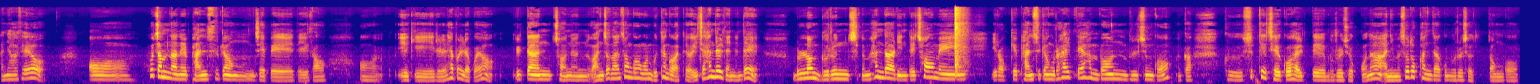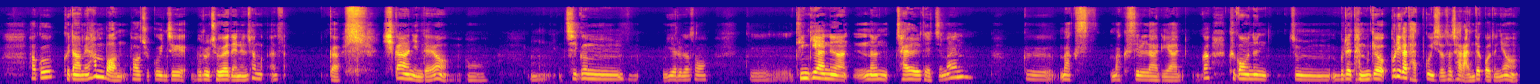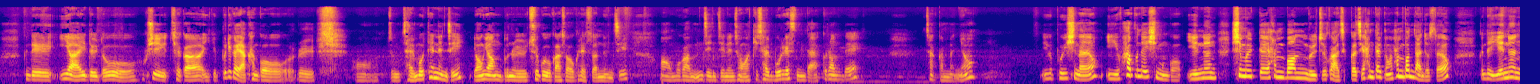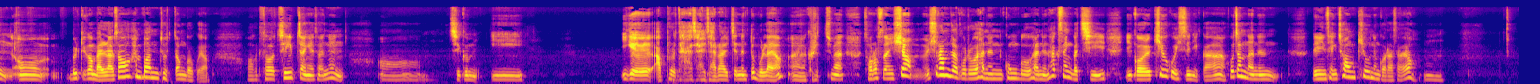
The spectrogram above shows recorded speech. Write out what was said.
안녕하세요. 어, 호접란의 반수경 재배에 대해서 어, 얘기를 해보려고요. 일단 저는 완전한 성공은 못한 것 같아요. 이제 한 달 됐는데 물론 물은 지금 한 달인데 처음에 이렇게 반수경으로 할 때 한 번 물 준 거, 그러니까 그 수태 제거할 때 물을 줬거나 아니면 소독한다고 물을 줬던 거 하고 그 다음에 한 번 더 주고 이제 물을 줘야 되는 상, 그러니까 시간인데요. 어, 음, 지금 예를 들어서 그 긴기아는 잘 됐지만 그 막스 막실라리아가 그거는 좀 물에 담겨 뿌리가 닿고 있어서 잘 안 됐거든요. 근데 이 아이들도 혹시 제가 이게 뿌리가 약한 거를 어, 좀 잘못했는지 영양분을 주고 가서 그랬었는지 어, 뭐가 문제인지는 정확히 잘 모르겠습니다. 그런데 잠깐만요. 이거 보이시나요? 이 화분에 심은 거. 얘는 심을 때 한 번 물 주고 아직까지 한 달 동안 한 번도 안 줬어요. 근데 얘는 어, 물기가 말라서 한 번 줬던 거고요. 어, 그래서 제 입장에서는 어, 지금 이 이게 앞으로 다 잘 자랄지는 또 몰라요. 아, 그렇지만 저로서는 시험, 실험적으로 하는 공부하는 학생같이 이걸 키우고 있으니까 호접란은 내 인생 처음 키우는 거라서요. 음.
